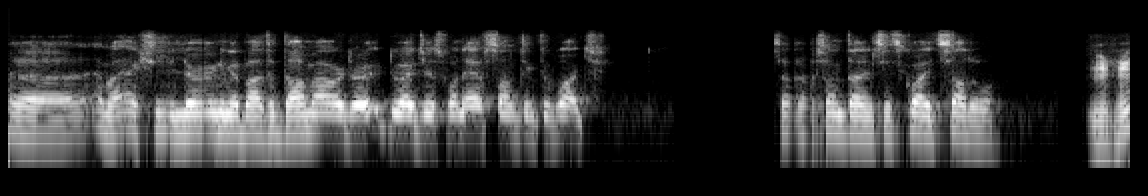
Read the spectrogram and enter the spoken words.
uh, am I actually learning about the Dhamma or do, do I just want to have something to watch? So sometimes it's quite subtle. Mm-hmm.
